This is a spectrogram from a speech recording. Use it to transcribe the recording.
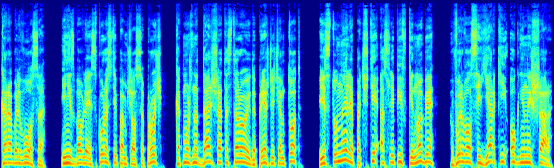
корабль Воса, и, не сбавляя скорости, помчался прочь как можно дальше от астероида, прежде чем тот, из туннеля, почти ослепив Киноби, вырвался яркий огненный шар,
